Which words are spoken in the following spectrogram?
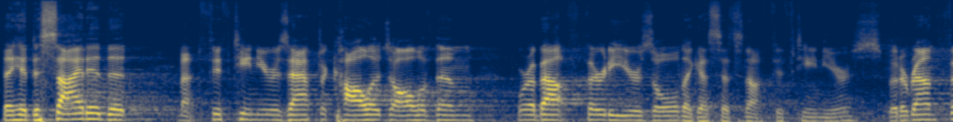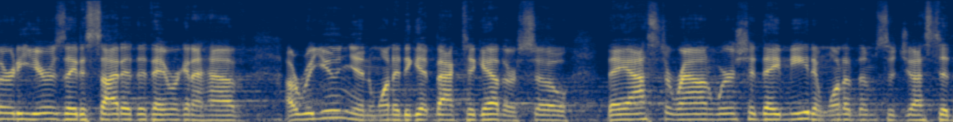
They had decided that about 15 years after college, all of them were about 30 years old. I guess that's not 15 years, but around 30 years, they decided that they were going to have a reunion, wanted to get back together. So they asked around where should they meet, and one of them suggested,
